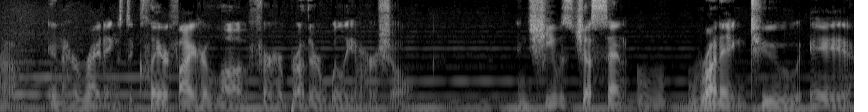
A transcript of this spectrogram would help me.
um, in her writings to clarify her love for her brother William Herschel and she was just sent running to a.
